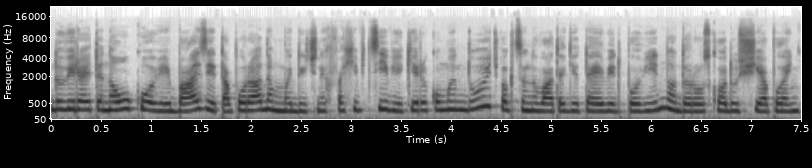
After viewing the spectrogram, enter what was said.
Довіряйте науковій базі та порадам медичних фахівців, які рекомендують вакцинувати дітей відповідно до розкладу щеплень.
